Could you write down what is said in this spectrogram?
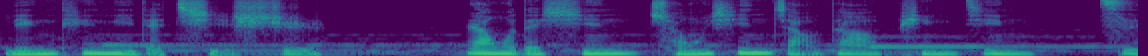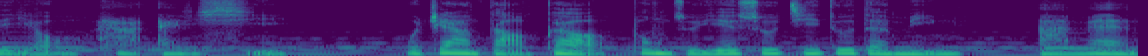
聆听你的启示，让我的心重新找到平静、自由和安息。我这样祷告，奉主耶稣基督的名，阿门。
